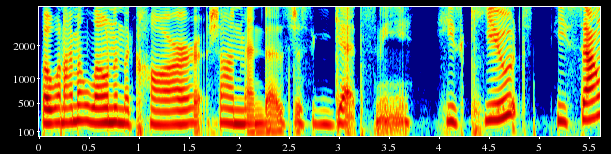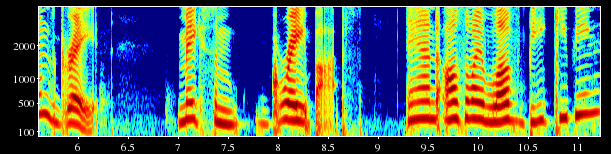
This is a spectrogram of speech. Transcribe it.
but when I'm alone in the car, Shawn Mendes just gets me. He's cute. He sounds great. Makes some great bops. And also I love beekeeping.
